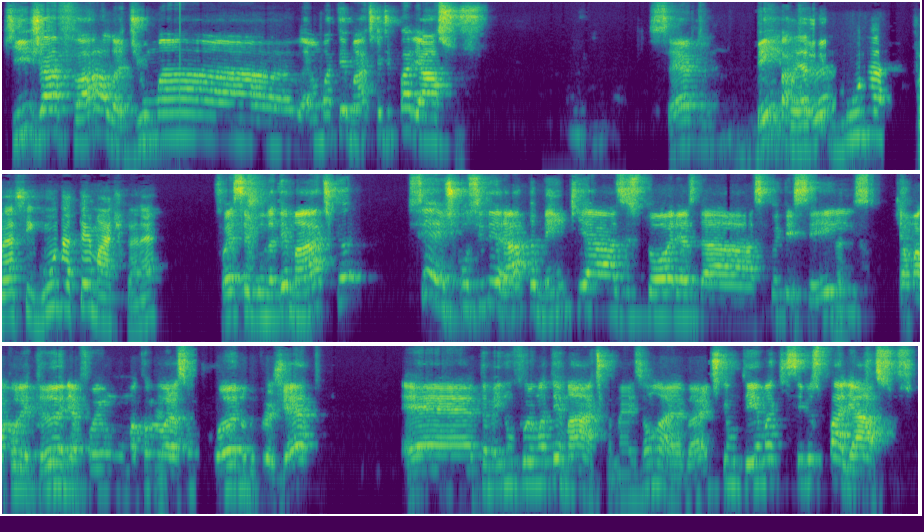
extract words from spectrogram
que já fala de uma é uma temática de palhaços. Certo? Bem bacana. Foi a segunda, foi a segunda temática, né? Foi a segunda temática. Se a gente considerar também que as histórias da 56, que é uma coletânea, foi uma comemoração do ano do projeto, é, também não foi uma temática, mas vamos lá, agora a gente tem um tema que seria os palhaços.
